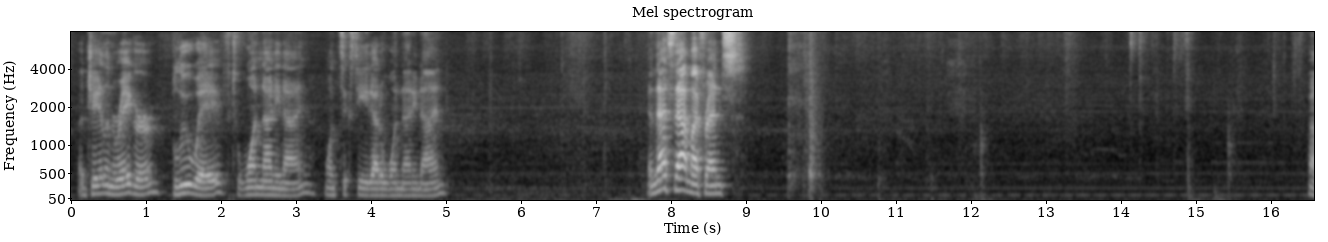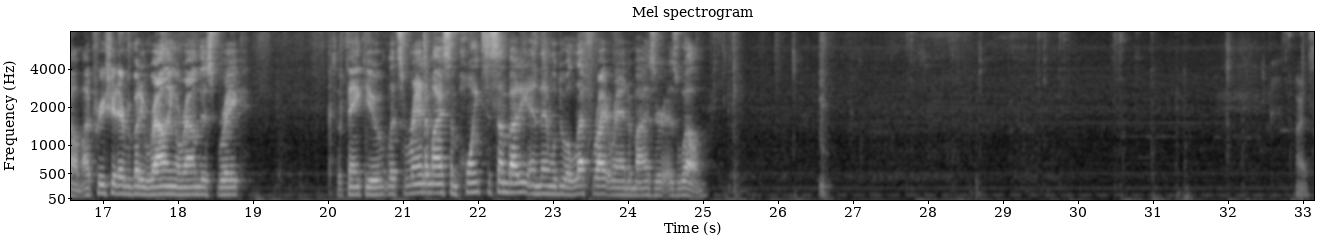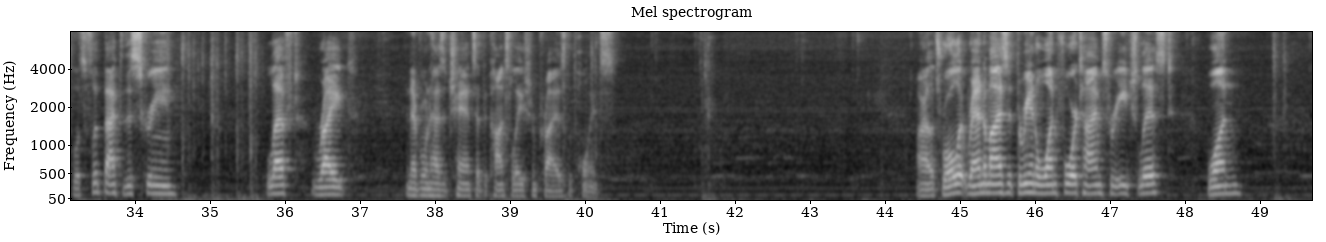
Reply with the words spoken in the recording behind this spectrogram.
a Jalen Reagor blue wave to 199, 168 out of 199. And that's that, my friends. Um, I appreciate everybody rallying around this break. So thank you. Let's randomize some points to somebody, and then we'll do a left-right randomizer as well. All right, so let's flip back to this screen. Left, right, and everyone has a chance at the consolation prize, the points. All right, let's roll it, randomize it, three and a one, four times for each list. One,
